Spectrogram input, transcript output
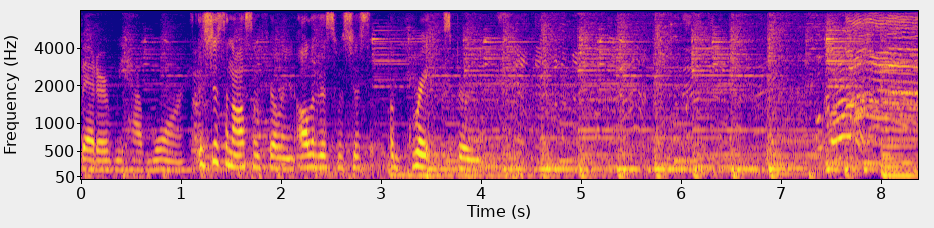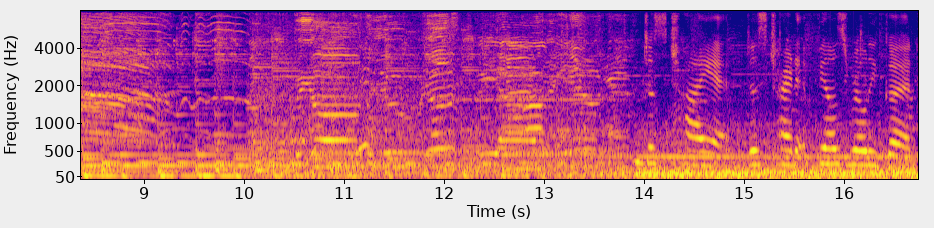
better if we have more. It's just an awesome feeling. All of this was just a great experience. Just try it. Just try it. It feels really good.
